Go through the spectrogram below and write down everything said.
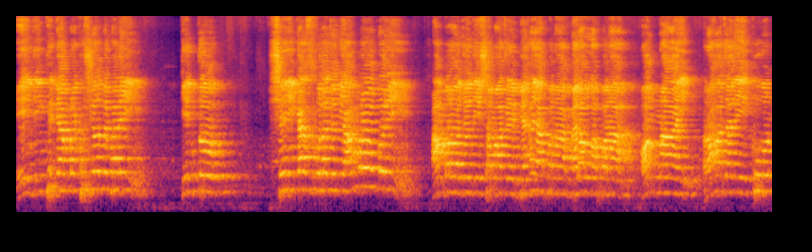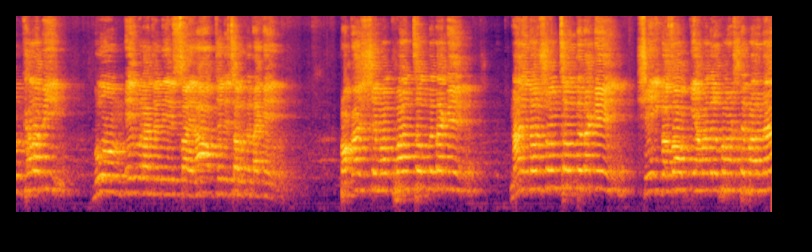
এই দিক থেকে আমরা খুশি হতে পারি। কিন্তু সেই কাজগুলা যদি আমরাও করি, আমরাও যদি সমাজে বেহায়াপনা বেলাল্লাপনা অন্যায়, রাহাজানি, খুন, খারাপি বুম এইগুলা যদি সয়লাভ যদি চলতে থাকে, প্রকাশ্যে মতপান চলতে থাকে নারী দর্শন চলতে থাকে। সেই গজব কি আমাদের উপর আসতে পারে না?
